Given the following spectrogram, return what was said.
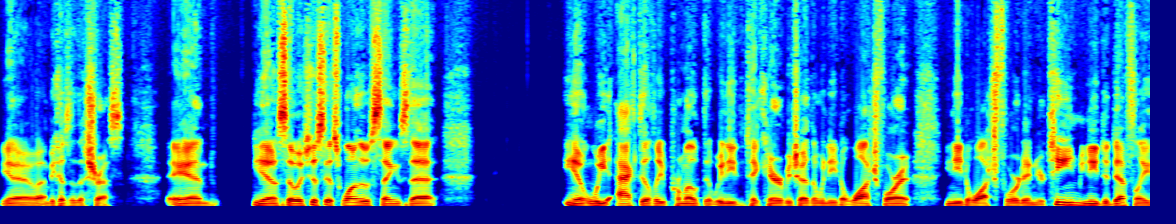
you know, and because of the stress. And you know, so it's just it's one of those things that you know we actively promote that we need to take care of each other. We need to watch for it. You need to watch for it in your team. You need to definitely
